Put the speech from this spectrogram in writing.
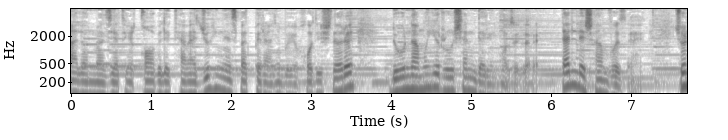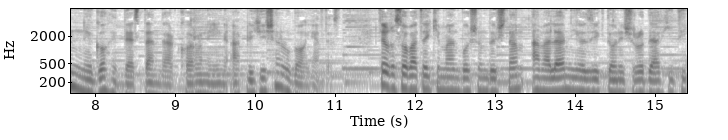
الان مزیت قابل توجهی نسبت به رقیبای خودش داره دورنمای روشن در این حوزه داره. دلیلش هم واضحه چون نگاه دستن در کاران این اپلیکیشن رو به آینده است. طبق صحبتهایی که من باشون داشتم عملا نیاز یک دانش رو در حیطه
